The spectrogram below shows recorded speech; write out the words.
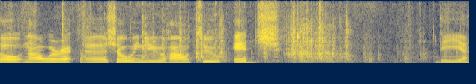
So now we're uh, showing you how to edge the uh,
